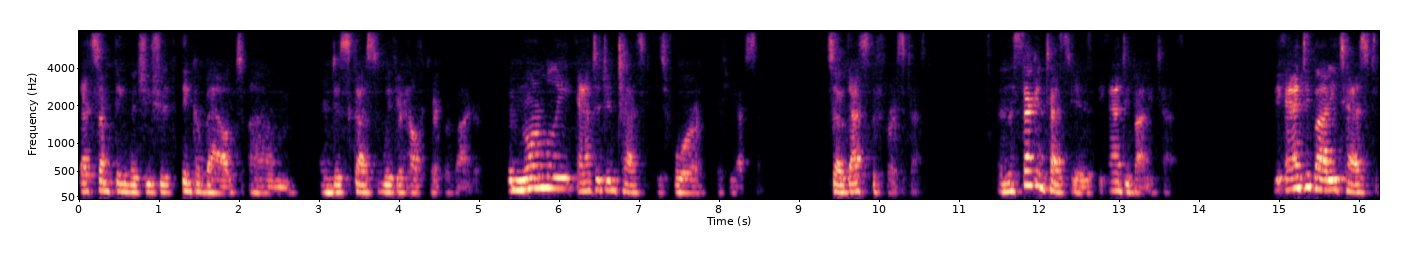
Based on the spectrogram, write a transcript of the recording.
that's something that you should think about um, and discuss with your healthcare provider. But normally, antigen test is for if you have symptoms. So that's the first test. And the second test is the antibody test. The antibody test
